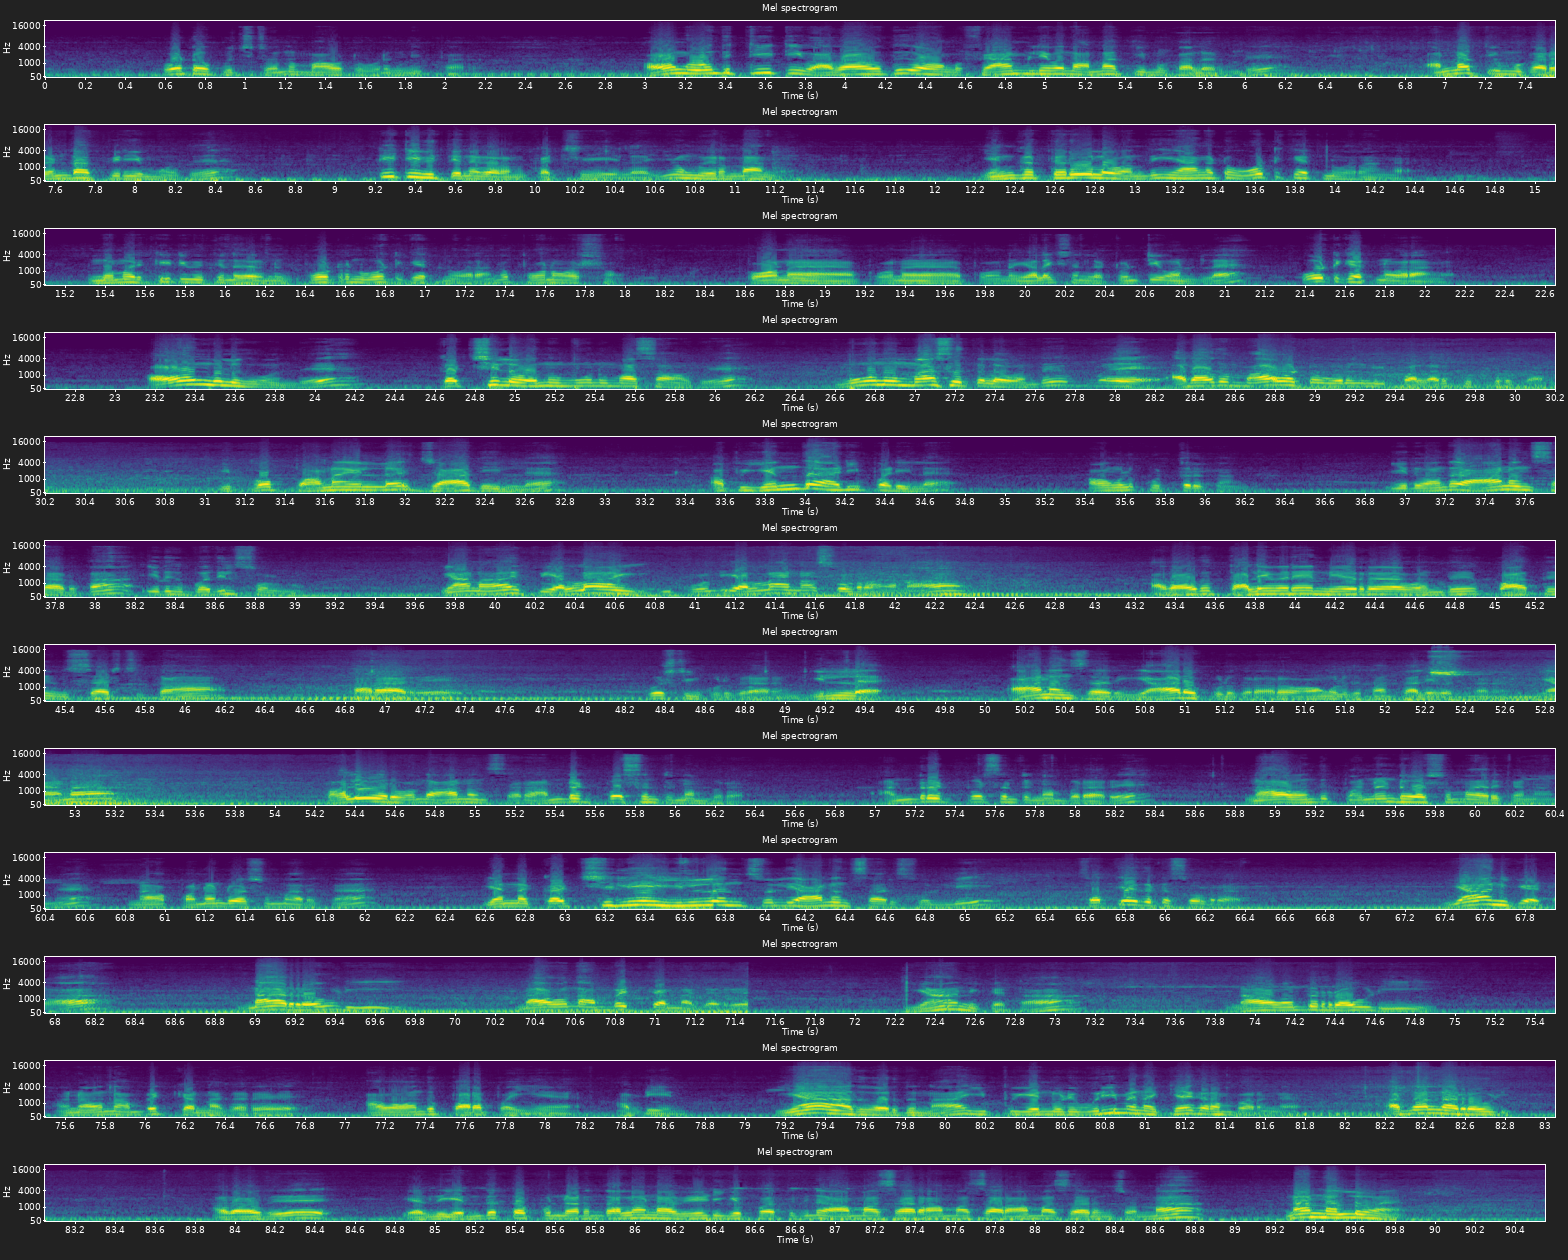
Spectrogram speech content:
ஃபோட்டோ பிடிச்சிட்டு வந்து மாவட்ட ஒருங்கிணைப்பார். அவங்க வந்து டிடிவி அதாவது அவங்க ஃபேமிலி வந்து அதிமுகலேருந்து அதிமுக ரெண்டாக பிரியும் போது டிடிவி தினகரன் கட்சியில் இவங்க இருந்தாங்க. எங்கள் தெருவில் வந்து என்கிட்ட ஓட்டு கேட்டுன்னு வராங்க. இந்த மாதிரி டிடிவி தினகரனுக்கு போட்டுன்னு ஓட்டு கேட்டுன்னு வராங்க போன வருஷம். போன போன போன எலெக்ஷனில் டுவெண்ட்டி ஒனில் ஓட்டு கேட்டுன்னு வராங்க. அவங்களுக்கு வந்து கட்சியில் வந்து மூணு மாதம் ஆகுது. மூணு மாதத்தில் வந்து அதாவது மாவட்ட ஒருங்கிணைப்பாளர் கொடுத்துருக்காங்க. இப்போ பணம் இல்லை ஜாதி இல்லை அப்போ எந்த அடிப்படையில் அவங்களுக்கு கொடுத்துருக்காங்க? இது வந்து ஆனந்த் சார் தான் இதுக்கு பதில் சொல்லணும். ஏன்னா இப்போ எல்லாம் இப்போ வந்து எல்லாம் என்ன சொல்கிறாங்கன்னா அதாவது தலைவரே நேராக வந்து பார்த்து விசாரித்து தான் தராரு போஸ்டிங் கொடுக்குறாருன்னு. இல்லை. ஆனந்த் சார் யாரை கொடுக்குறாரோ அவங்களுக்கு தான் தலைவர் தராரு ஏன்னா தலைவர் வந்து ஆனந்த் சார் ஹண்ட்ரட் பர்சன்ட் நம்புகிறார் ஹண்ட்ரட் பர்சன்ட் நம்புகிறாரு நான் வந்து பன்னெண்டு வருஷமாக இருக்கேன் நான். நான் பன்னெண்டு வருஷமாக இருக்கேன். என்னை கட்சியிலேயே இல்லைன்னு சொல்லி ஆனந்த் சார் சொல்லி சத்யா கிட்ட சொல்கிறார் ஏன்னு கேட்டால் நான் ரவுடி. நான் வந்து அம்பேத்கர் நகர். ஏன்னு கேட்டால் நான் வந்து ரவுடி. நான் வந்து அம்பேத்கர் நகர். அவன் வந்து பரப்பையன் அப்படின்னு. ஏன் அது வருதுன்னா இப்போ என்னுடைய உரிமை நான் கேட்குறேன் பாருங்க. அதனால நான் ரவுடி. அதாவது எது எந்த தப்பு நடந்தாலும் நான் வேடிக்கை பார்த்துக்கின்னு ஆமா சார் ஆமாம் சார் ஆமாம் சார்னு சொன்னால் நான் நல்லுவேன்.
